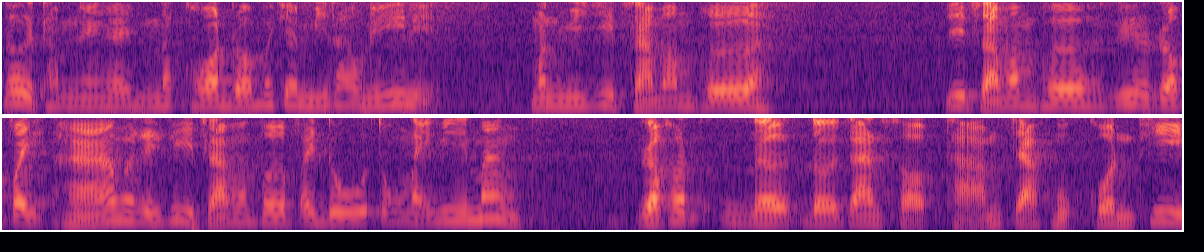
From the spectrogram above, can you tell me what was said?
เออทำยังไงนครเราไม่ใช่มีเท่านี้นี่ มันมียี่สามอำเภอยี่สามอำเภอที่เราไปหามาในที่สามอำเภอไปดูตรงไหนมีมั่ง เราก็โดยการสอบถามจากบุคคลที่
